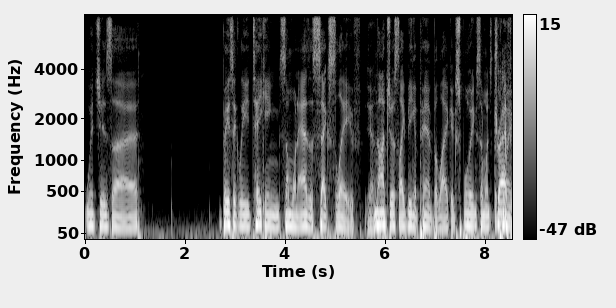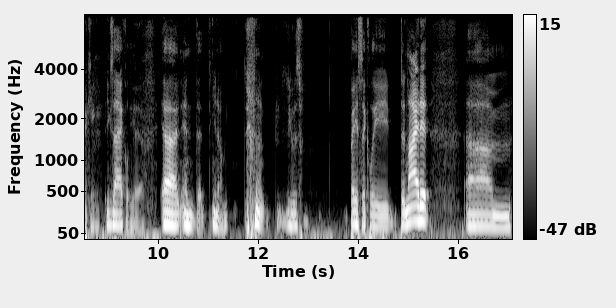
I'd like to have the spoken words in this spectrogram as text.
which is uh, basically taking someone as a sex slave. Yeah. Not just like being a pimp, but like exploiting someone's the point- Trafficking. Exactly Yeah. uh, and that, you know he was basically denied it um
